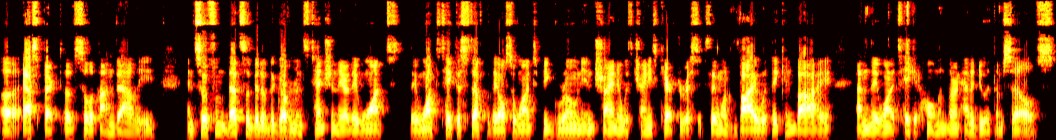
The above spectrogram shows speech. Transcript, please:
uh, aspect of Silicon Valley. And so from that's a bit of the government's tension there. They want they want to take the stuff, but they also want it to be grown in China with Chinese characteristics. They want to buy what they can buy, and they want to take it home and learn how to do it themselves.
